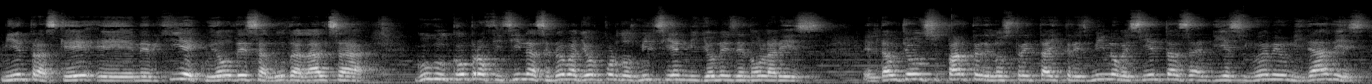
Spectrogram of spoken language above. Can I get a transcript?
mientras que eh, energía y cuidado de salud al alza. Google compra oficinas en Nueva York por 2.100 millones de dólares. El Dow Jones parte de los 33.919 unidades.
